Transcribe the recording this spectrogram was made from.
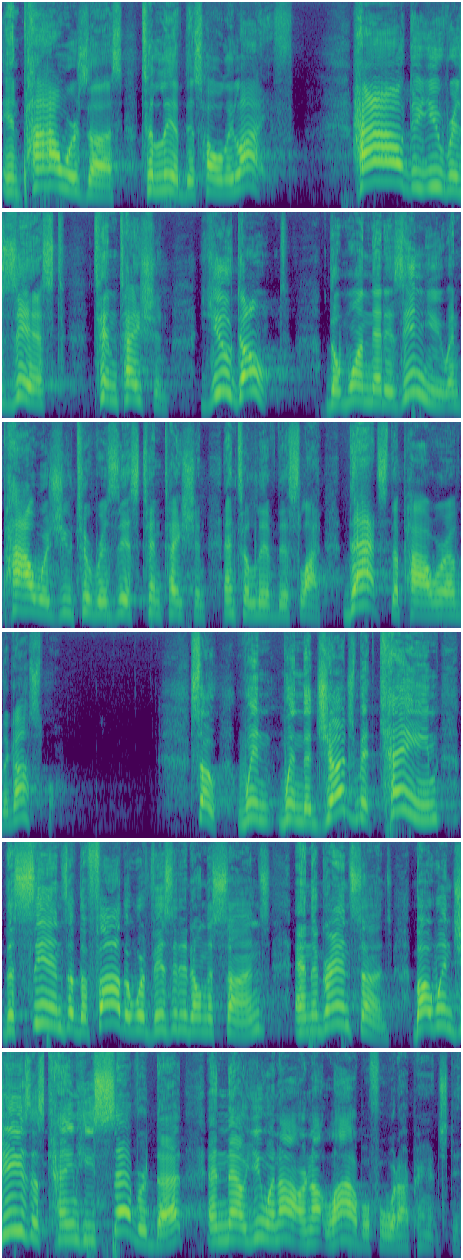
empowers us to live this holy life. How do you resist temptation? You don't. The one that is in you empowers you to resist temptation and to live this life. That's the power of the gospel. So, when, when the judgment came, the sins of the father were visited on the sons and the grandsons. But when Jesus came, he severed that, and now you and I are not liable for what our parents did.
